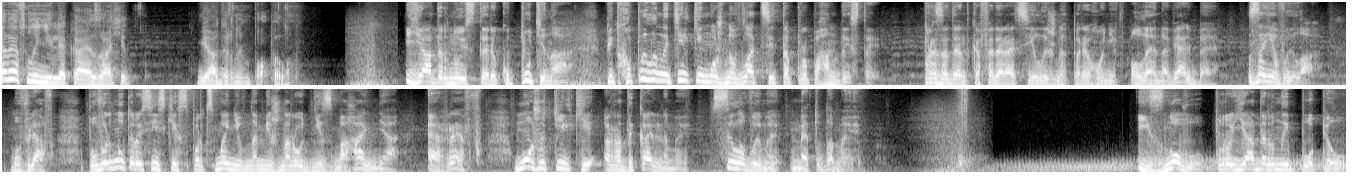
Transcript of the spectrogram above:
РФ нині лякає Захід ядерним попелом. Ядерну істерику Путіна підхопили не тільки можновладці та пропагандисти. Президентка Федерації лижних перегонів Олена Вяльбе заявила: мовляв, повернути російських спортсменів на міжнародні змагання РФ може тільки радикальними силовими методами. І знову про ядерний попіл.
